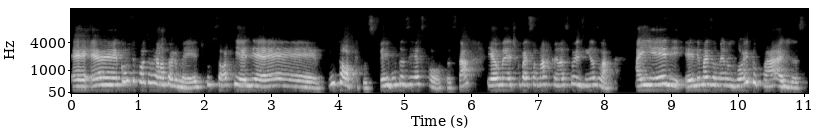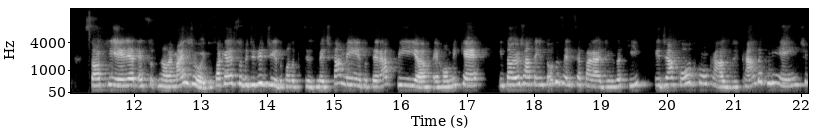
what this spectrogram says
É, é, como se fosse um relatório médico, só que ele é em tópicos, perguntas e respostas, tá? E aí o médico vai só marcando as coisinhas lá. Aí ele, ele é mais ou menos oito páginas, só que ele é, é, não, é mais de oito, só que ele é subdividido quando precisa de medicamento, terapia, é home care. Então, eu já tenho todos eles separadinhos aqui, e de acordo com o caso de cada cliente,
